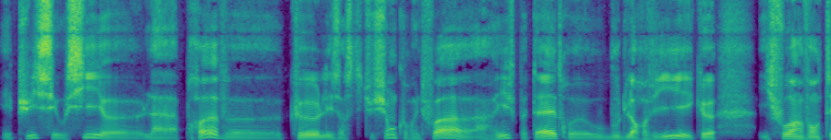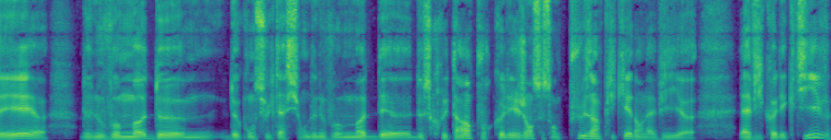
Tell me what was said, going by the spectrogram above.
Et puis c'est aussi euh, la preuve euh, que les institutions, encore une fois, arrivent peut-être au bout de leur vie et que il faut inventer de nouveaux modes de, consultation, de nouveaux modes de, scrutin pour que les gens se sentent plus impliqués dans la vie, la vie collective.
